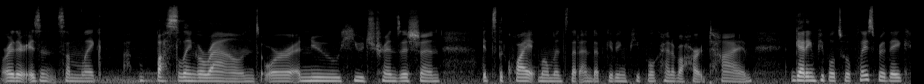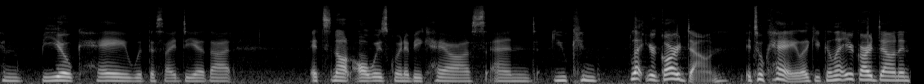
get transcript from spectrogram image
or there isn't some like bustling around or a new huge transition. It's the quiet moments that end up giving people kind of a hard time. Getting people to a place where they can be okay with this idea that it's not always going to be chaos and you can let your guard down. It's okay. Like you can let your guard down and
